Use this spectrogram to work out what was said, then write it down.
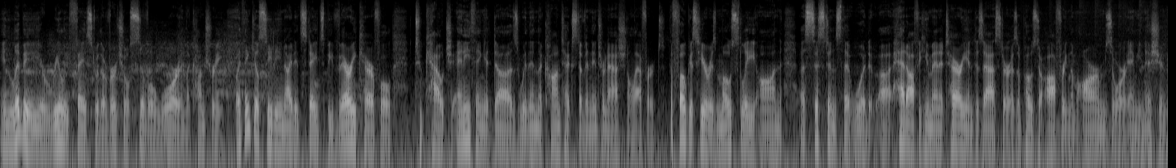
In Libya, you're really faced with a virtual civil war in the country. I think you'll see the United States be very careful to couch anything it does within the context of an international effort. The focus here is mostly on assistance that would uh, head off a humanitarian disaster as opposed to offering them arms or ammunition.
